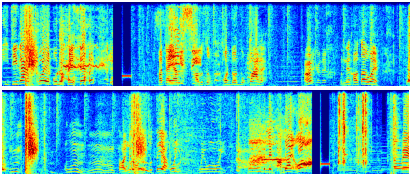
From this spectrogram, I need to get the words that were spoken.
อีจีน่ามึงช่วยกูหน่อยเข้าใจยังความรู้สึกคนโดนบุกบ้านอะฮะ Figure they คุณเล่นเคาน์เตอร์เว้ยอืมอืมอืมอืมต่อยไม่โดนเลยกูเตี้ยอุ้ยอุ้ยอุ้ยอุ้ยอุ้ยอุ้ยมันเล็งต่ำได้อ๋อแม่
